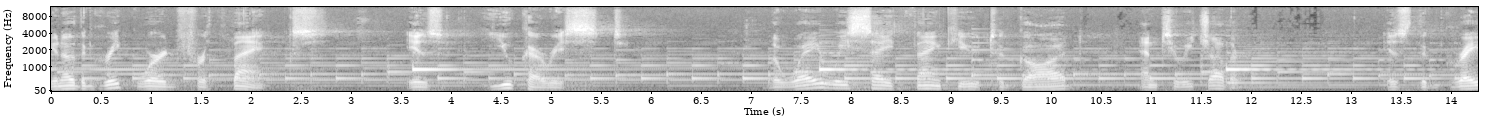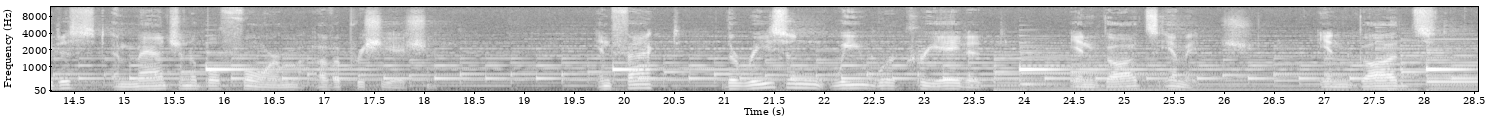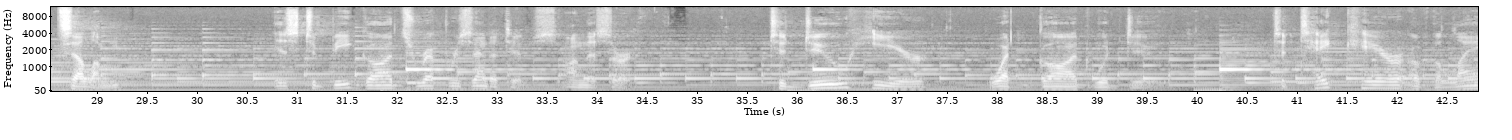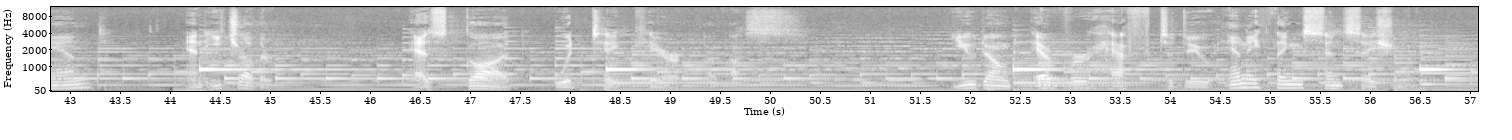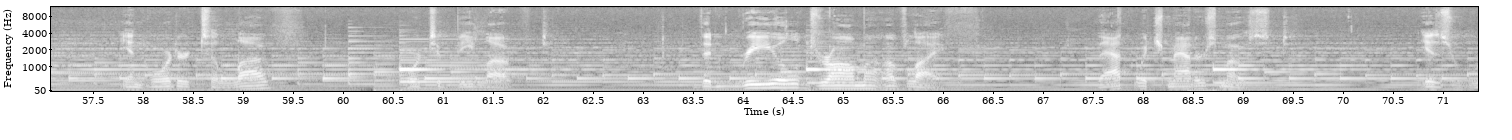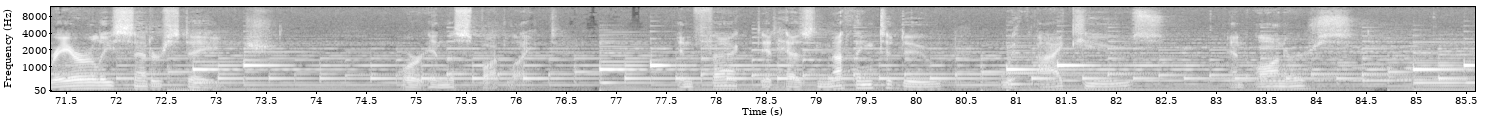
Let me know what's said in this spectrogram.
You know, the Greek word for thanks is Eucharist. The way we say thank you to God and to each other is the greatest imaginable form of appreciation. In fact, the reason we were created in God's image, in God's tselem, is to be God's representatives on this earth, to do here what God would do, to take care of the land and each other as God would take care of us. You don't ever have to do anything sensational in order to love to be loved. The real drama of life, that which matters most, is rarely center stage or in the spotlight. In fact, it has nothing to do with IQs and honors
